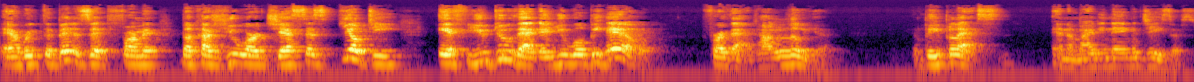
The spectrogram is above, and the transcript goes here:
and reap the benefit from it because you are just as guilty if you do that and you will be held for that. Hallelujah. Be blessed in the mighty name of Jesus.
